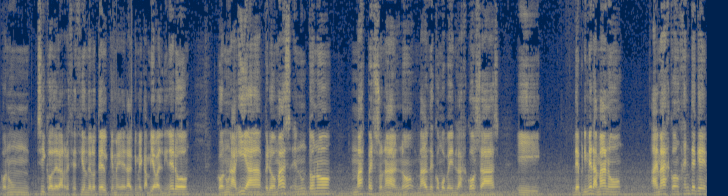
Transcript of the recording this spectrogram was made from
con un chico de la recepción del hotel que era el que me cambiaba el dinero, con una guía, pero más en un tono más personal, ¿no? Más de cómo ven las cosas y de primera mano, además con gente que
